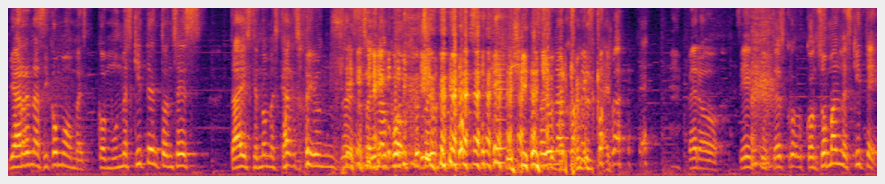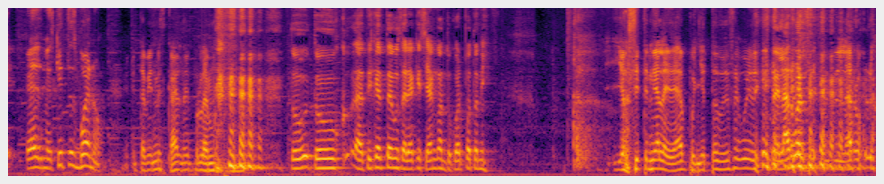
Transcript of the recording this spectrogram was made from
ya renací como, mez- como un mezquite, entonces, estaba diciendo mezcal, soy un, soy un alcohólico, soy un, soy un alcohólico. Pero, sí, que ustedes co- consuman mezquite, el mezquite es bueno. También mezcal, no hay problema. ¿Tú, tú, ¿A ti qué te gustaría que hicieran con tu cuerpo, Tony? Yo sí tenía la idea de puñetas de ese, güey. de- Del árbol. Del árbol, güey.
